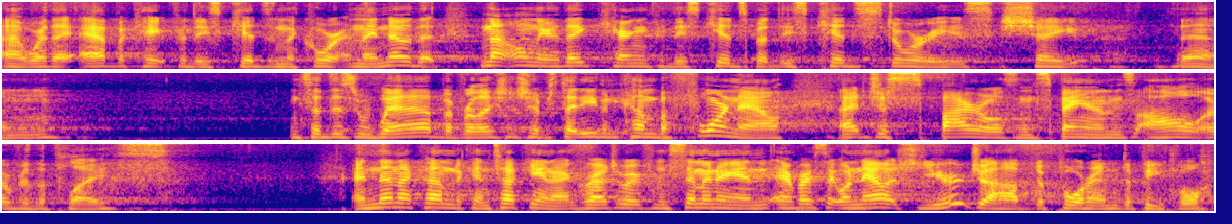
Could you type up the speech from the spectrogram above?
uh, where they advocate for these kids in the court, and they know that not only are they caring for these kids, but these kids' stories shape them. And so, this web of relationships that even come before now, uh, just spirals and spans all over the place. And then I come to Kentucky and I graduate from seminary, and everybody says, Well, now it's your job to pour into people.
